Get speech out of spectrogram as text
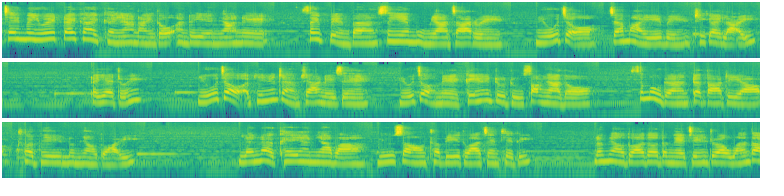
အချိန်မရွေးတိုက်ခိုက်ခံရနိုင်သောအန္တရာယ်များနှင့်စိတ်ပင်ပန်းဆင်းရဲမှုများကြားတွင် မျိုးကျော်ကျမ်းမာရေးပင်ထိခိုက်လာ၏တရက်တွင်မျိုးကျော်အပြင်းထန်ဖျားနေစဉ်မျိုးကျော်နှင့်ကင်းအတူတူစောင့်ရသောစစ်မှုထမ်းတပ်သားတစ်ယောက်ထွက်ပြေးလွတ်မြောက်သွား၏လက်နက်ခဲယမ်းများပါမြူဆောင်ထွက်ပြေးသွားခြင်းဖြစ်သည်လွတ်မြောက်သွားသောတငယ်ချင်းတို့ဝမ်းသာ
